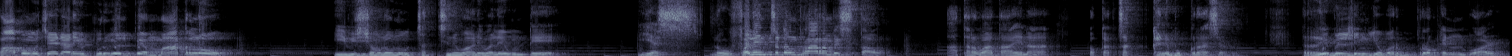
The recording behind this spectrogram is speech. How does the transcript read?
పాపము చేయడానికి పురుగొల్పే మాటలో ఈ విషయంలో నువ్వు చచ్చిన వాణి వలె ఉంటే ఎస్ నువ్వు ఫలించడం ప్రారంభిస్తావు. ఆ తర్వాత ఆయన ఒక చక్కని బుక్ రాశాడు. Rebuilding your broken world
